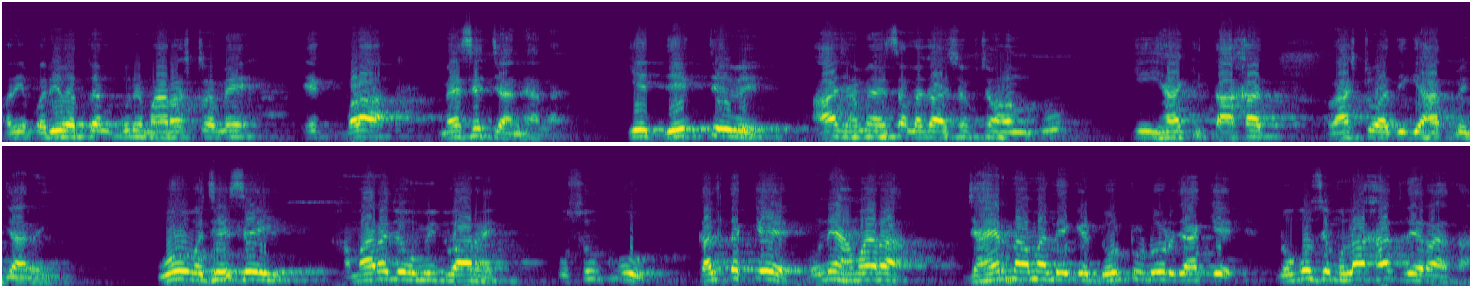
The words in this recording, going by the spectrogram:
और ये परिवर्तन पूरे महाराष्ट्र में एक बड़ा मैसेज जाने वाला है। ये देखते हुए आज हमें ऐसा लगा अशोक चौहान को कि यहाँ की ताकत राष्ट्रवादी के हाथ में जा रही है। वो वजह से ही हमारा जो उम्मीदवार है, उसको कल तक के उन्हें हमारा जाहिरनामा लेके डोर टू डोर जाके लोगों से मुलाकात ले रहा था।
